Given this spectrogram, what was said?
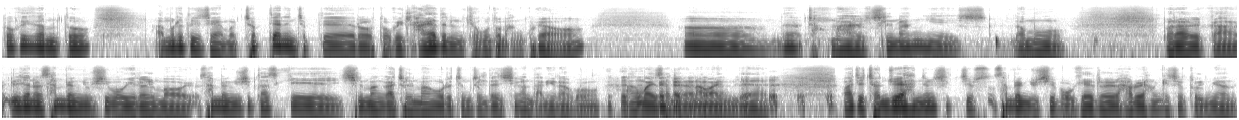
또 거기 가면 또 아무래도 이제 뭐 접대 아닌 접대로 또 거기 가야 되는 경우도 많고요. 어, 네, 정말 실망이 시- 너무 뭐랄까 1년을 365일을 뭐 365개의 실망과 절망으로 점철된 시간 단위라고 악마의 사전에 나와 있는데 마치 전주의 한정식집 365개를 하루에 한 개씩 돌면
